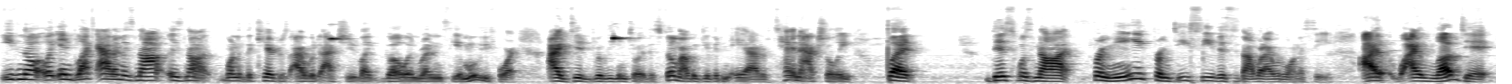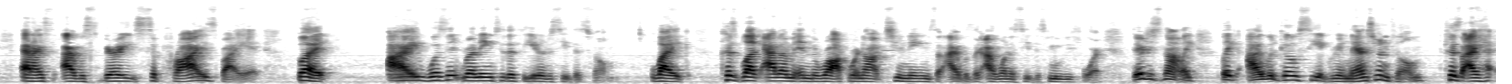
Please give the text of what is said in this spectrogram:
Even though, like, in Black Adam is not is not one of the characters I would actually like go and run and see a movie for. I did really enjoy this film. I would give it an eight out of ten actually, but this was not for me from DC. This is not what I would want to see. I I loved it and I I was very surprised by it, but I wasn't running to the theater to see this film. Like because Black Adam and The Rock were not two names that I was like I want to see this movie for. They're just not like like I would go see a Green Lantern film because I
